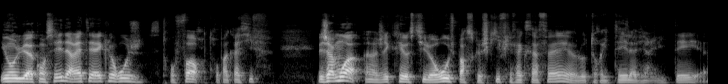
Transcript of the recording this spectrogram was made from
et on lui a conseillé d'arrêter avec le rouge. C'est trop fort, trop agressif. Déjà moi, euh, j'écris au stylo rouge parce que je kiffe l'effet que ça fait, euh, l'autorité, la virilité. euh.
